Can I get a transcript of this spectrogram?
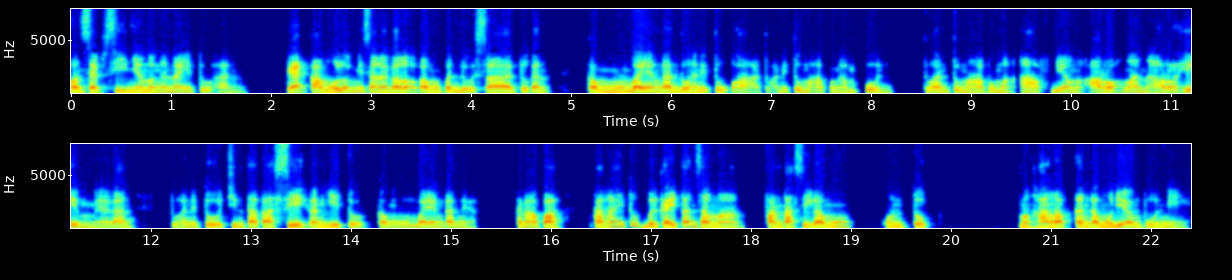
konsepsinya mengenai Tuhan. Kayak kamu loh, misalnya kalau kamu pendosa itu kan kamu membayangkan Tuhan itu, wah Tuhan itu maha pengampun. Tuhan itu maha pemaaf, dia ar-Rahman, ar-Rahim, ya kan? Tuhan itu cinta kasih, kan gitu kamu membayangkannya. Kenapa? Karena itu berkaitan sama fantasi kamu untuk mengharapkan kamu diampuni.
